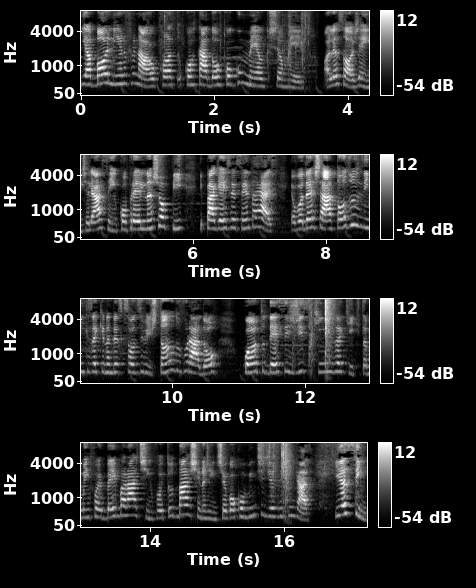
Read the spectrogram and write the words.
e a bolinha no final. É o cortador cogumelo que chama ele. Olha só, gente, ele é assim, eu comprei ele na Shopee e paguei 60 reais. Eu vou deixar todos os links aqui na descrição desse vídeo, tanto do furador quanto desses disquinhos aqui, que também foi bem baratinho. Foi tudo da China, gente. Chegou com 20 dias aqui em casa. E assim,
